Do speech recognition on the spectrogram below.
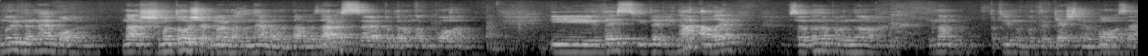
Мирне небо, наш шматочок мирного неба над нами зараз це подарунок Бога. І десь іде війна, але все одно, напевно, нам потрібно бути вдячним Богу за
